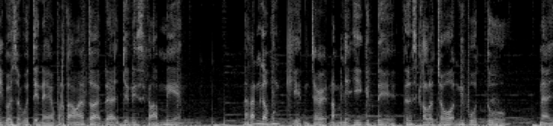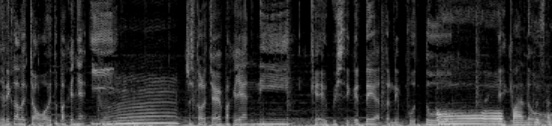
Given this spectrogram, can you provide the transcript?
Nih gue sebutin ya yang pertama tuh ada jenis kelamin. Nah kan nggak mungkin cewek namanya I gede, terus kalau cowok nih putu. Nah jadi kalau cowok itu pakainya I, Hmm. terus kalau cewek pakainya ni kayak gusti gede atau nih putu. Oh, Kayak gitu. pantesan.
